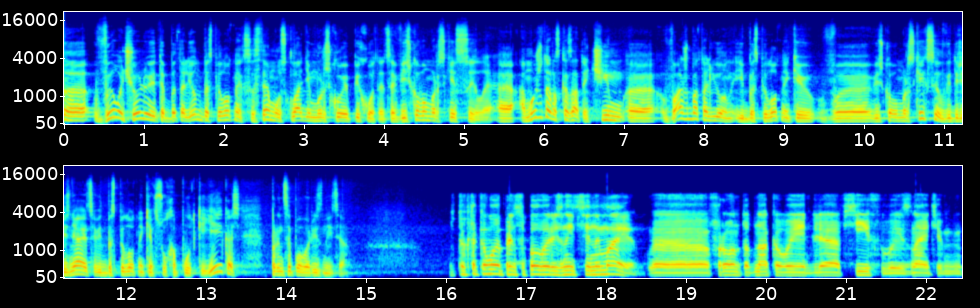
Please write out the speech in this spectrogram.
Е, Ви очолюєте батальйон безпілотних систем у складі морської піхоти. Це військово-морські сили. Е, А можете розказати, чим е, ваш батальйон і безпілотників військово-морських сил відрізняються від безпілотників сухопутки? Є якась принципова різниця? Як такової принципової різниці немає. Е, Фронт однаковий для всіх. Ви знаєте,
